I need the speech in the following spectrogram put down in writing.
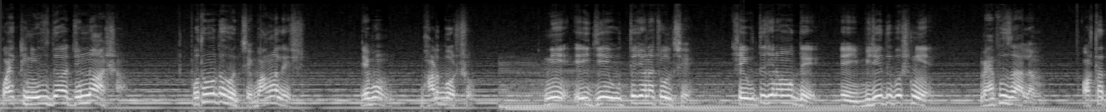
কয়েকটি নিউজ দেওয়ার জন্য আসা। প্রথমত হচ্ছে বাংলাদেশ এবং ভারতবর্ষ নিয়ে এই যে উত্তেজনা চলছে, সেই উত্তেজনার মধ্যে এই বিজয় দিবস নিয়ে মেহফুজ আলম অর্থাৎ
